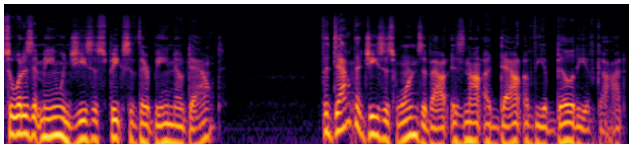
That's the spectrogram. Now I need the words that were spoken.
So, what does it mean when Jesus speaks of there being no doubt? The doubt that Jesus warns about is not a doubt of the ability of God,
